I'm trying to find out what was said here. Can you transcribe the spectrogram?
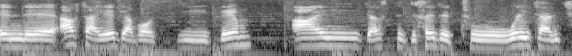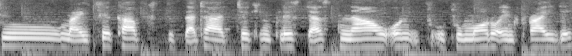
And uh, after I heard about the, them, I just decided to wait until my checkups that are taking place just now on t- tomorrow and Friday.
